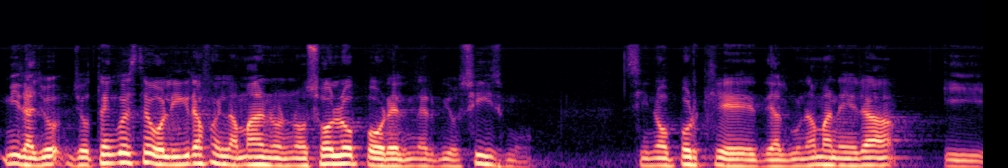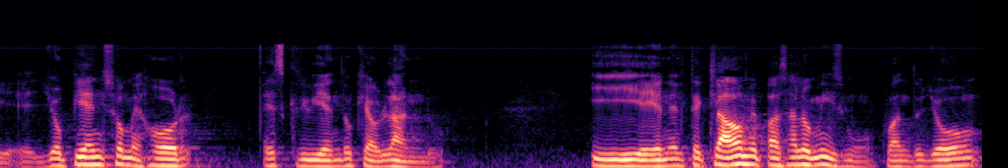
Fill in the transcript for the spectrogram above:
Mira, yo, yo tengo este bolígrafo en la mano no solo por el nerviosismo, sino porque de alguna manera y eh, yo pienso mejor escribiendo que hablando. Y en el teclado me pasa lo mismo. Cuando yo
